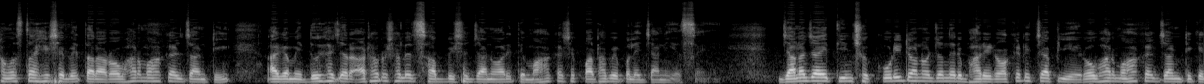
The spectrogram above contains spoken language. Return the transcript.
সংস্থা হিসেবে তারা রোভার মহাকাশ যানটি আগামী দুই হাজার আঠারো সালের ছাব্বিশে জানুয়ারিতে মহাকাশে পাঠাবে বলে জানিয়েছে। জানা যায়, তিনশো কুড়ি টন ওজনের ভারী রকেটে চাপিয়ে রোভার মহাকাশ যানটিকে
